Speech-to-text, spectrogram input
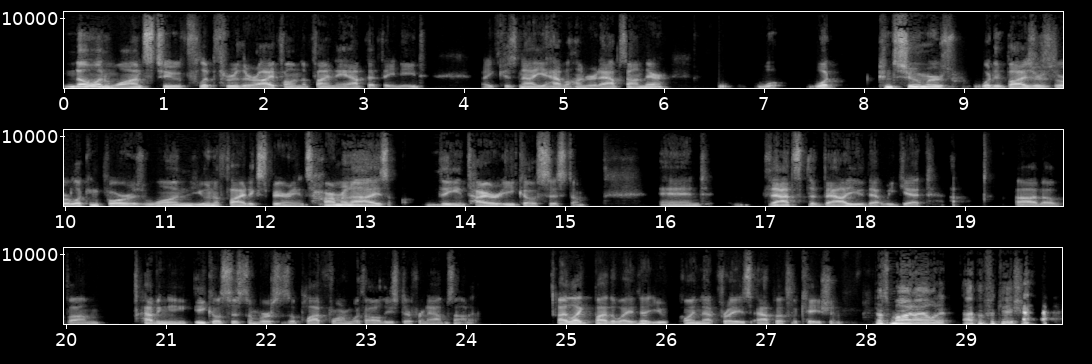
no one wants to flip through their iPhone to find the app that they need, right? Because now you have 100 apps on there. What, what consumers, what advisors are looking for is one unified experience, harmonize the entire ecosystem. And that's the value that we get out of um, having an ecosystem versus a platform with all these different apps on it. I like, by the way, that you coined that phrase, appification. That's mine. I own it. Appification.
